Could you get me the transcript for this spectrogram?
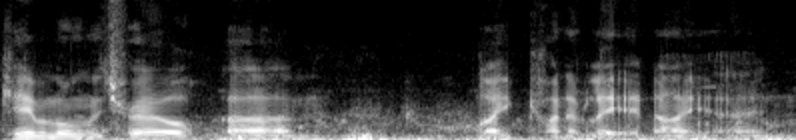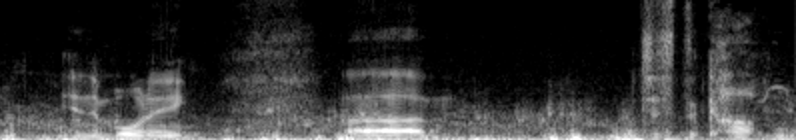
came along the trail, um, like kind of late at night and in the morning. Um, just a couple.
